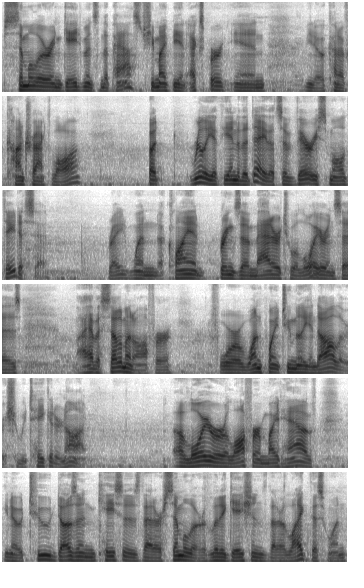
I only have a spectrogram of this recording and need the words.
similar engagements in the past. She might be an expert in, you know, kind of contract law. But really, at the end of the day, that's a very small data set, right? When a client brings a matter to a lawyer and says, I have a settlement offer for $1.2 million, should we take it or not? A lawyer or a law firm might have, you know, two dozen cases that are similar, litigations that are like this one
